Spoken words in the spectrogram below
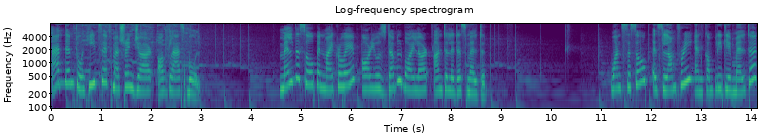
Add them to a heat-safe measuring jar or glass bowl. Melt the soap in microwave or use double boiler until it is melted. Once the soap is lump-free and completely melted,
